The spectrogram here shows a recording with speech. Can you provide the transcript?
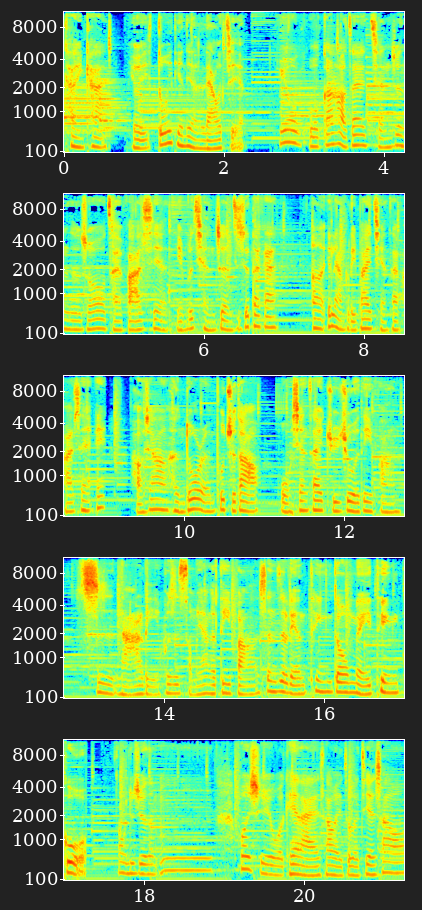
看一看，有多一点点了解。因为我刚好在前阵子的时候才发现，也不是前阵子，就大概嗯一两个礼拜前才发现，哎，好像很多人不知道我现在居住的地方是哪里，或是什么样的地方，甚至连听都没听过。那我就觉得，嗯，或许我可以来稍微做个介绍哦。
